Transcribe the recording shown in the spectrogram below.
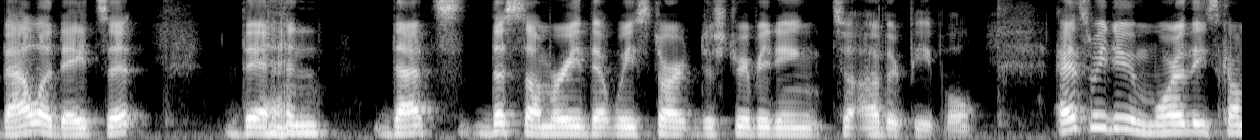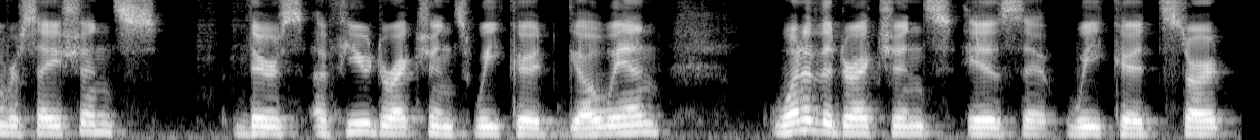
validates it, then that's the summary that we start distributing to other people. As we do more of these conversations, there's a few directions we could go in. One of the directions is that we could start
